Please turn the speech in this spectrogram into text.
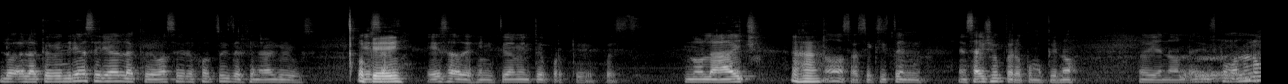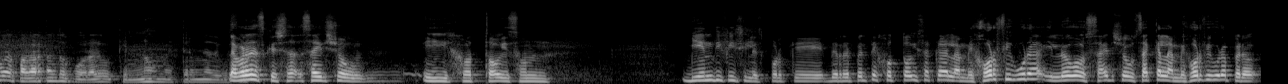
lo- la que vendría sería la que va a ser Hot Toys del General Grievous. Ok. Esa, esa definitivamente porque pues no la ha hecho, Ajá. ¿no? O sea, sí existe en, Sideshow, pero como que no. Todavía no. Es como, no, no voy a pagar tanto por algo que no me termina de gustar. La verdad es que Sideshow y Hot Toys son bien difíciles porque de repente Hot Toys saca la mejor figura y luego Sideshow saca la mejor figura, pero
